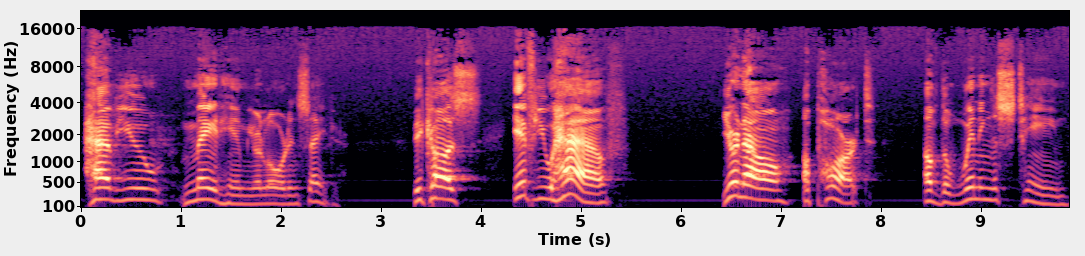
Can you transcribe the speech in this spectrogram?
Have you made him your Lord and Savior? Because if you have, you're now a part of the winningest team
